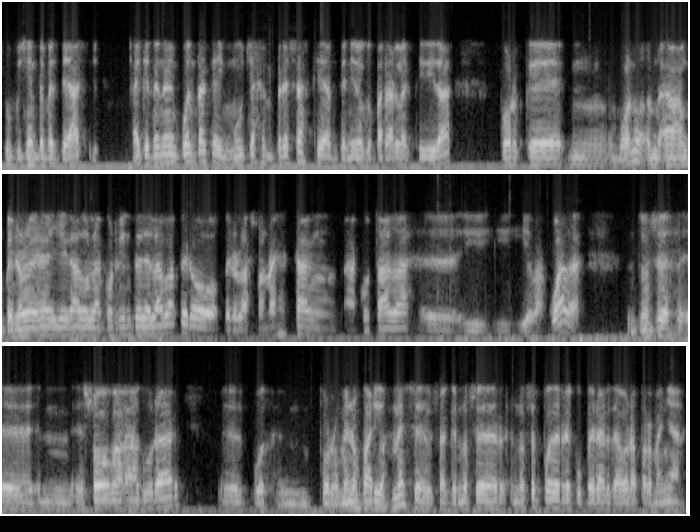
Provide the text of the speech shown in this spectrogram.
suficientemente ágil. Hay que tener en cuenta que hay muchas empresas que han tenido que parar la actividad porque, mm, bueno, aunque no les haya llegado la corriente de lava, pero, pero las zonas están acotadas y, evacuadas. Entonces, eso va a durar pues por lo menos varios meses, o sea que no se, no se puede recuperar de ahora para mañana.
